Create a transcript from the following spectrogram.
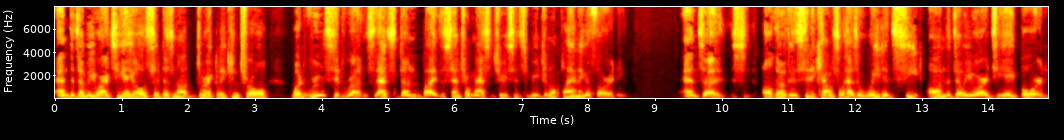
And the WRTA also does not directly control what routes it runs. That's done by the Central Massachusetts Regional Planning Authority. And uh, although the city council has a weighted seat on the WRTA board,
